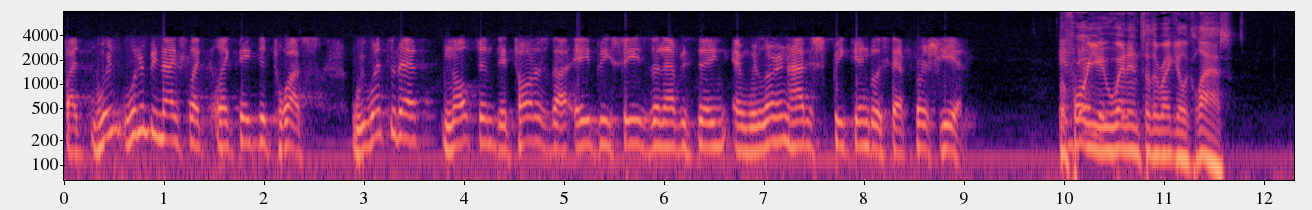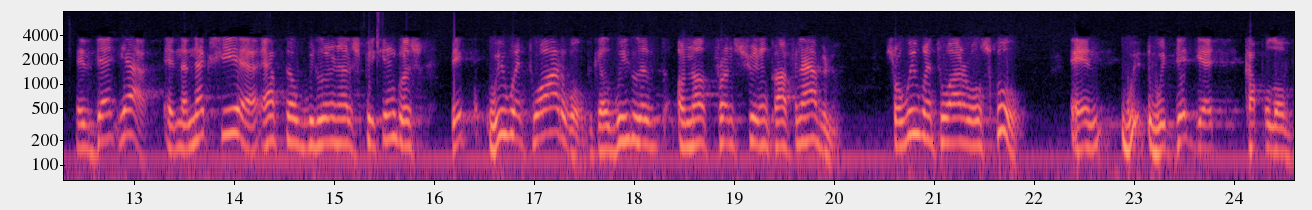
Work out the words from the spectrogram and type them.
but wouldn't, wouldn't it be nice like like they did to us? We went to that Knowlton. They taught us the ABCs and everything, and we learned how to speak English that first year. Before you went into the regular class. And then, yeah, and the next year, after we learned how to speak English, they, we went to Ottawa because we lived on North Front Street in Coffin Avenue. So we went to Ottawa School. And we, we did get a couple of,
